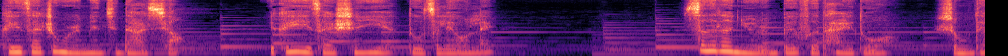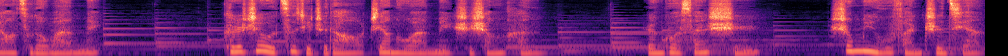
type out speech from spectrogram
可以在众人面前大笑，也可以在深夜独自流泪。现在的女人背负的太多，什么都要做到完美。可是，只有自己知道，这样的完美是伤痕。人过三十，生命无法质检，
